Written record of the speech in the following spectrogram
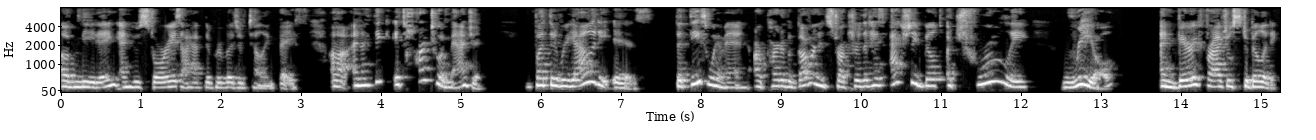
of meeting and whose stories I have the privilege of telling face. Uh, and I think it's hard to imagine, but the reality is that these women are part of a governance structure that has actually built a truly real and very fragile stability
